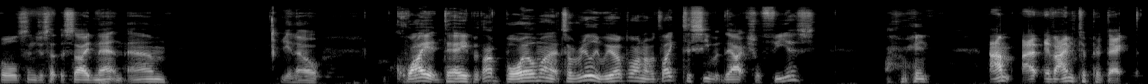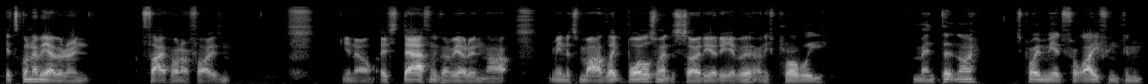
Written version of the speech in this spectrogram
Goldson just at the side net, and um, you know, quiet day, but that Boyle man, it's a really weird one. I would like to see what the actual fee is. I mean, I'm I, if I'm to predict, it's going to be around five hundred thousand. You know, it's definitely going to be around that. I mean, it's mad. Like Boyle's went to Saudi Arabia, and he's probably meant it now. He's probably made for life and can.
